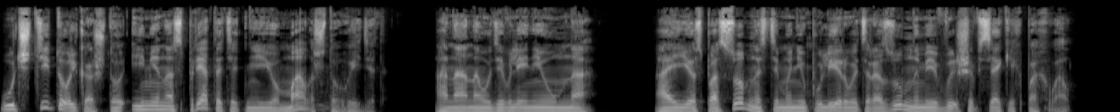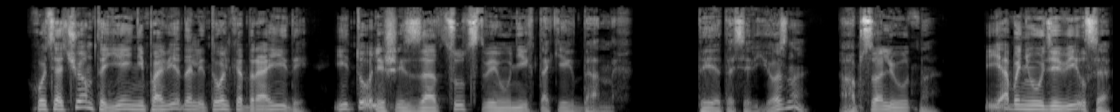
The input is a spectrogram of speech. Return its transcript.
Учти только, что именно спрятать от нее мало что выйдет. Она на удивление умна, а ее способности манипулировать разумными выше всяких похвал. Хоть о чем-то ей не поведали только дроиды, и то лишь из-за отсутствия у них таких данных. Ты это серьезно? Абсолютно. Я бы не удивился,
